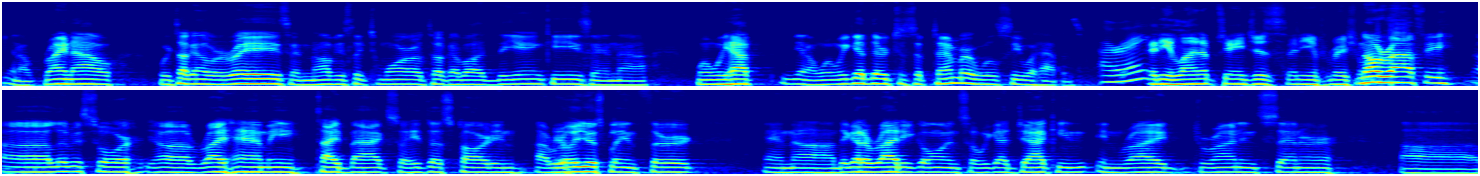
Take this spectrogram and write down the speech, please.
you know, right now we're talking about Rays, and obviously tomorrow talk about the Yankees, and uh, when we have, you know, when we get there to September, we'll see what happens. All right. Any lineup changes? Any information? No, Rafi, uh, a little bit sore, uh, right hammy, tight back, so he's just starting. Arroyo is playing third, and uh, they got a righty going, so we got Jack in, in right, Duran in center, uh,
